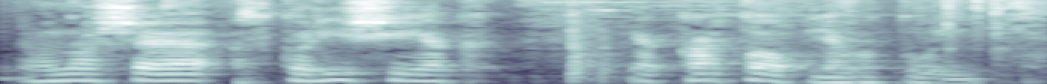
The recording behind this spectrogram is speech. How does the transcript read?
Воно ще скоріше, як, як картопля готується.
